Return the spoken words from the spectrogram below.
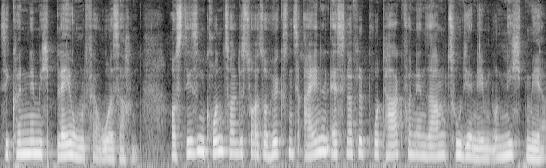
Sie können nämlich Blähungen verursachen. Aus diesem Grund solltest du also höchstens einen Esslöffel pro Tag von den Samen zu dir nehmen und nicht mehr.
